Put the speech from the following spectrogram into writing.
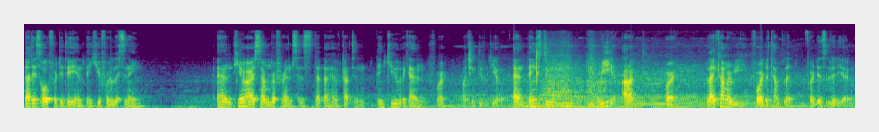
That is all for today and thank you for listening. And here are some references that I have gotten. Thank you again for watching the video. And thanks to React or Leica Marie for the template for this video.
